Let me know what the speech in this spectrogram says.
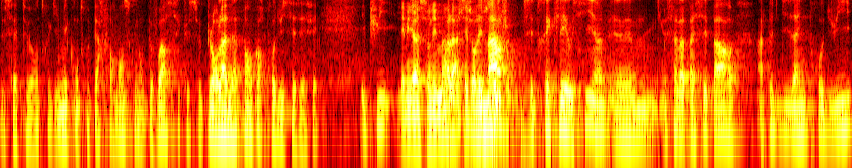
de cette entre guillemets contre-performance que l'on peut voir, c'est que ce plan-là n'a pas encore produit ses effets. Et puis l'amélioration des marges. sur les marges, c'est très clé aussi. Hein. Euh, ça va passer par un peu de design produit,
